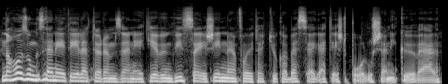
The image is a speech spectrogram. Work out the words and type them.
Na hozunk zenét, életöröm zenét, jövünk vissza, és innen folytatjuk a beszélgetést Pólus Enikővel.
